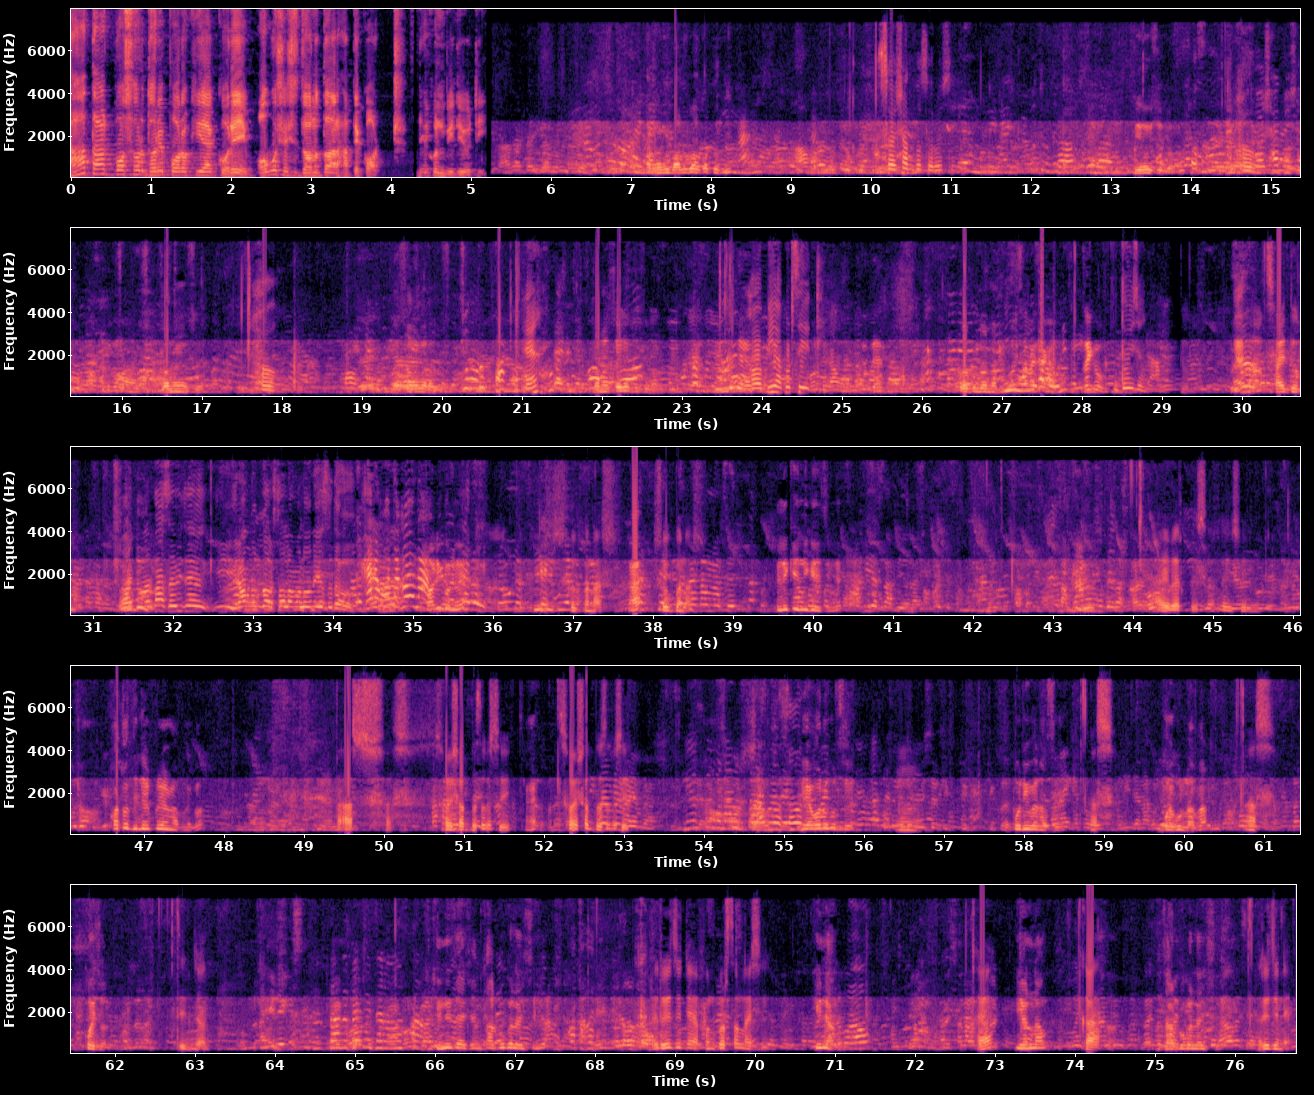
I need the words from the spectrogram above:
সাত আট বছর ধরে পরকিয়া করে অবশেষে জনতার হাতে কট। দেখুন ভিডিওটি। আপনাকে ভালোবাসা কতদিন ছয় সাত বছর হয়েছে বিয়ে হয়েছিল জামাই আছে হ্যাঁ সারা বেড়া গেছে হ্যাঁ জামাই ছেড়ে দিছে হ্যাঁ? বিয়া করছে এটি কতগুলো নাম দুইজন সাইদুল বাড়ি কোনে হ্যাঁ কি নিয়ে এসে কতদিনের প্রেম আপনাকে পাঁচ ছয় সাত বছর আছে। হ্যাঁ? ছয় সাত বছর আছে। বিয়ে করছে পরিবার আছে? আছে। কয় বললাম কয়জন? তিনজন। তিনি চাইছেন তার বুকে লাগছিলেন রেজিনে ফোন করছিল নাইছিল কি নাম? হ্যাঁ? ইয়ার নাম? কা। যার বুকে লাগছে রেজিনে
